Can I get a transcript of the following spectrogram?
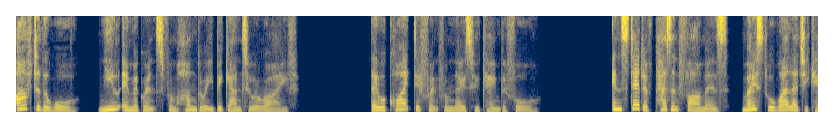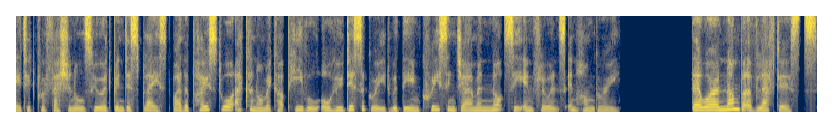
After the war, new immigrants from Hungary began to arrive. They were quite different from those who came before. Instead of peasant farmers, most were well educated professionals who had been displaced by the post war economic upheaval or who disagreed with the increasing German Nazi influence in Hungary. There were a number of leftists,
